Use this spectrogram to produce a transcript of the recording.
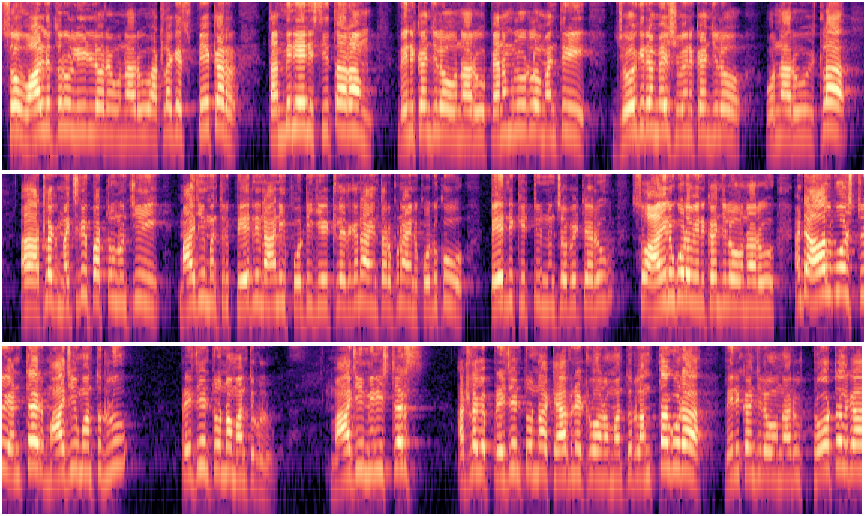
సో వాళ్ళిద్దరూ లీడ్లోనే ఉన్నారు. అట్లాగే స్పీకర్ తమ్మినేని సీతారాం వెనుకంజిలో ఉన్నారు. పెనమలూరులో మంత్రి జోగి రమేష్ వెనుకంజిలో ఉన్నారు. ఇట్లా అట్లాగే మచిలీపట్నం నుంచి మాజీ మంత్రి పేరుని నాని పోటీ చేయట్లేదు కానీ ఆయన తరపున ఆయన కొడుకు పేరుని కిట్టి నుంచోబెట్టారు. సో ఆయన కూడా వెనుకంజిలో ఉన్నారు. అంటే ఆల్మోస్ట్ ఎంటైర్ మాజీ మంత్రులు ప్రజెంట్ ఉన్న మంత్రులు. మాజీ మినిస్టర్స్ అట్లాగే ప్రజెంట్ ఉన్న క్యాబినెట్లో ఉన్న మంత్రులంతా కూడా వెనుకంజలో ఉన్నారు. టోటల్గా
